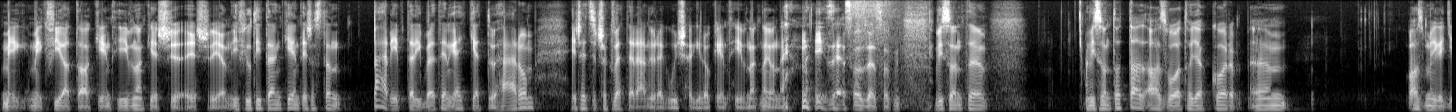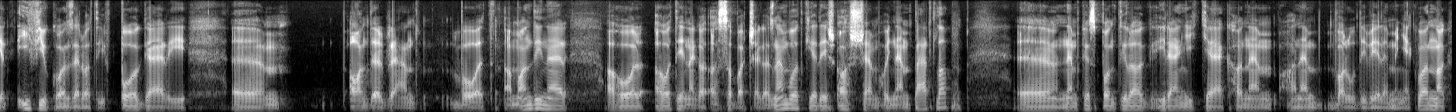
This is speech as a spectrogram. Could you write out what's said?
még, még fiatalként hívnak, és, és ilyen ifjú titánként, és aztán pár év telik bele, tényleg egy-kettő-három, és egyszer csak veterán öreg újságíróként hívnak. Nagyon nehéz ezt hozzászokni. Viszont, viszont ott az volt, hogy akkor az még egy ilyen ifjú konzervatív, polgári, underground volt a Mandiner, ahol, ahol tényleg a, a szabadság az nem volt kérdés, az sem, hogy nem pártlap, nem központilag irányítják, hanem, hanem valódi vélemények vannak,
